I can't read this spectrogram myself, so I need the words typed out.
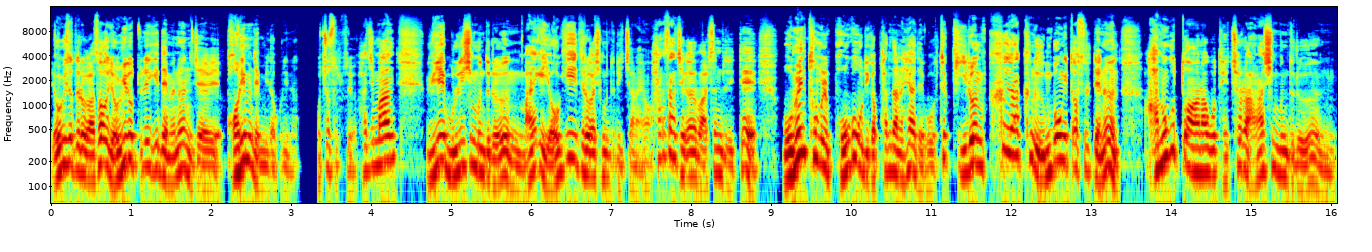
여기서 들어가서 여기도 뚫리게 되면은 이제 버리면 됩니다. 우리는 어쩔 수 없어요. 하지만 위에 물리신 분들은 만약에 여기에 들어가신 분들이 있잖아요. 항상 제가 말씀드릴 때 모멘텀을 보고 우리가 판단을 해야 되고 특히 이런 크나큰 음봉이 떴을 때는 아무것도 안 하고 대처를 안 하신 분들은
